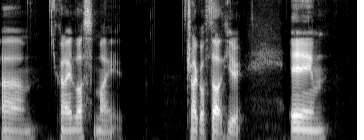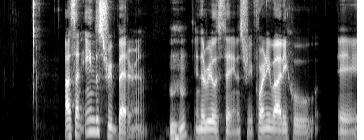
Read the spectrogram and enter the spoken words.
Um, can I lost my track of thought here? Um, as an industry veteran mm-hmm. in the real estate industry, for anybody who uh,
